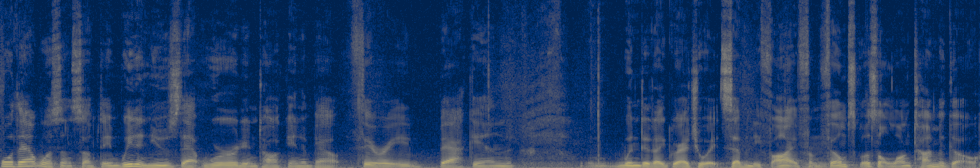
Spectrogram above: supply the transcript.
Well, that wasn't something, we didn't use that word in talking about theory back in, when did I graduate? 75 from film school. It was a long time ago.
